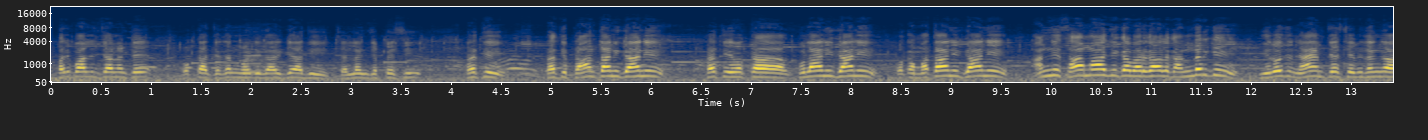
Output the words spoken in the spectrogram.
పరిపాలించాలంటే ఒక్క జగన్మోహన్ రెడ్డి గారికి అది చెల్లని చెప్పేసి ప్రతి ప్రతి ప్రాంతానికి కానీ ప్రతి ఒక్క కులానికి కానీ ఒక మతానికి కానీ అన్ని సామాజిక వర్గాలకు అందరికీ ఈరోజు న్యాయం చేసే విధంగా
